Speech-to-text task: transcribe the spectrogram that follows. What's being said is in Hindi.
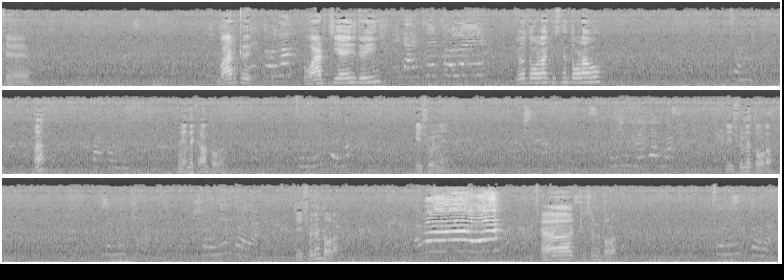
Okay. What what Chia is doing? क्यों तोड़ा? किसने तोड़ा वो? हाँ? मैंने कहा तोड़ा? तोला ने। ये कहाँ करना केशु ने तोड़ा। चने चने तोला केशु ने तोड़ा। 啊这兄弟了。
